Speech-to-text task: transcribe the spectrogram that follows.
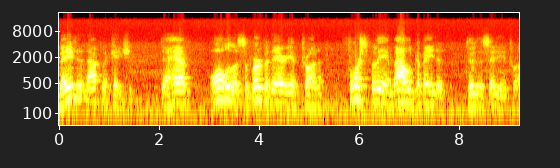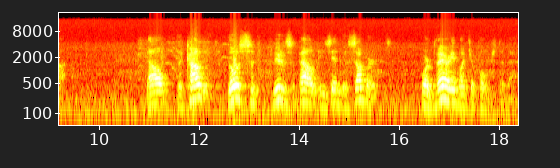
made an application to have all the suburban area of Toronto forcefully amalgamated to the city of Toronto. Now, the county, those municipalities in the suburbs were very much opposed to that.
